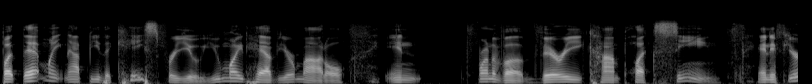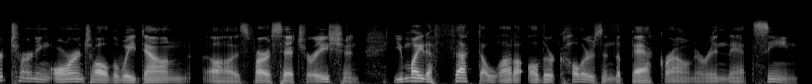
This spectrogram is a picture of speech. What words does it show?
but that might not be the case for you. You might have your model in front of a very complex scene. And if you're turning orange all the way down uh, as far as saturation, you might affect a lot of other colors in the background or in that scene,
